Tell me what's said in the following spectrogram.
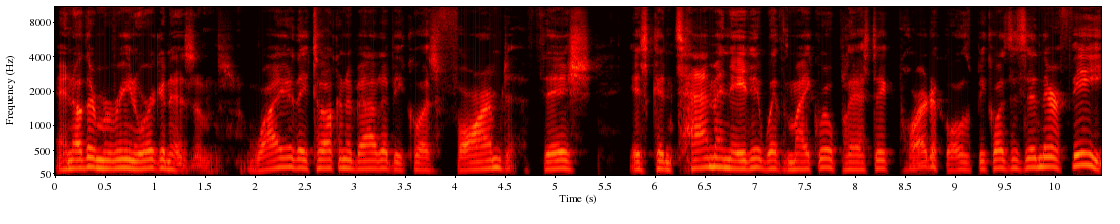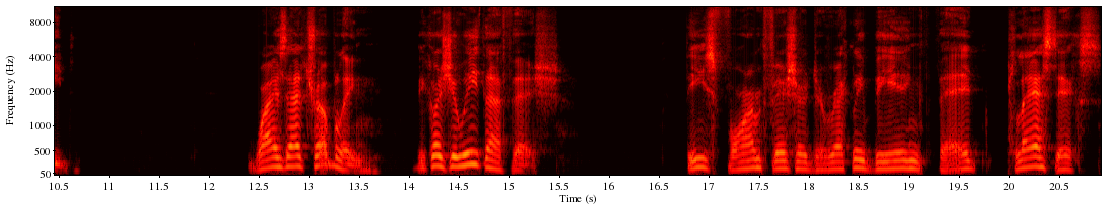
and other marine organisms. Why are they talking about it? Because farmed fish is contaminated with microplastic particles because it's in their feed. Why is that troubling? Because you eat that fish. These farm fish are directly being fed plastics.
